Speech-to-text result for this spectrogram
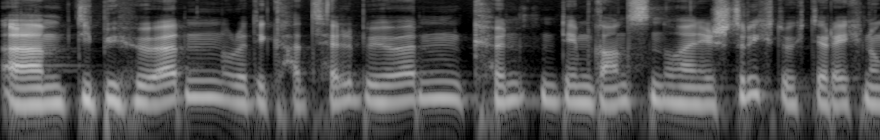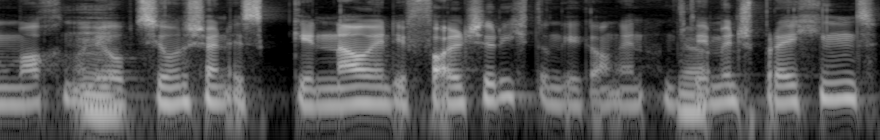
ähm, die Behörden oder die Kartellbehörden könnten dem Ganzen noch einen Strich durch die Rechnung machen mhm. und der Optionsschein ist genau in die falsche Richtung gegangen. Und ja. dementsprechend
